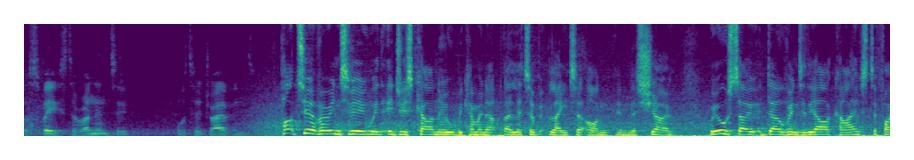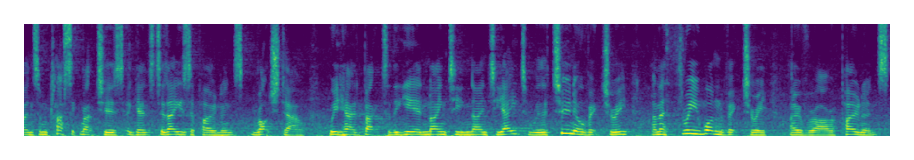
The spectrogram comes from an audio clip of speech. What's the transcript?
a space to run into or to drive into. Part two of our interview with Idris Kanu will be coming up a little bit later on in the show. We also delve into the archives to find some classic matches against today's opponents, Rochdale. We head back to the year 1998 with a 2 0 victory and a 3 1 victory over our opponents.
